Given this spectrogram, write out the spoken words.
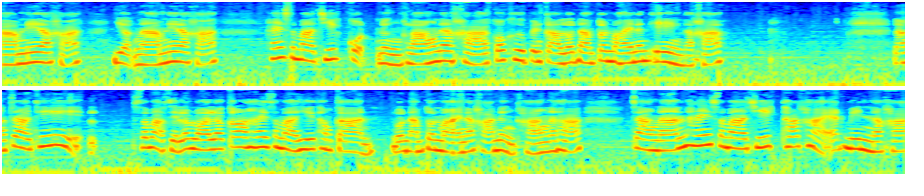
น้ำนี่นะคะ เหยือกน้ำนี่นะคะ ให้สมาชิกกดหนึ่งครั้งนะคะ ก็คือเป็นการรดน้ำต้นไม้นั่นเองนะคะ หลังจากที่สมัครเสร็จเรียบร้อยแล้วก็ให้สมาชิกทำการรดน้ำต้นไม้นะคะหนึ่งครั้งนะคะ จากนั้นให้สมาชิกทักหาแอดมินนะคะ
